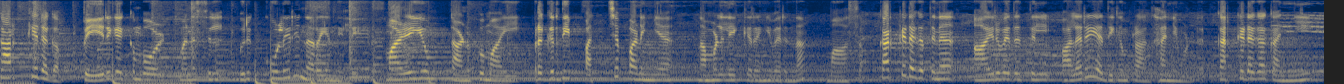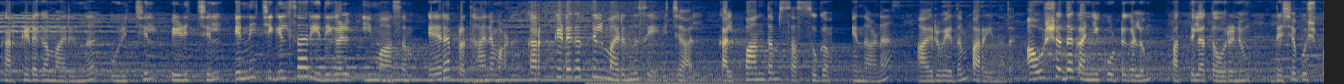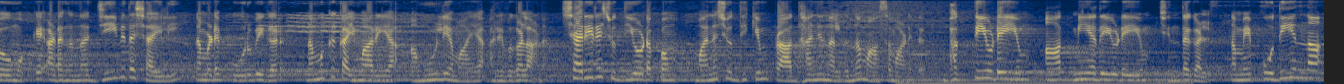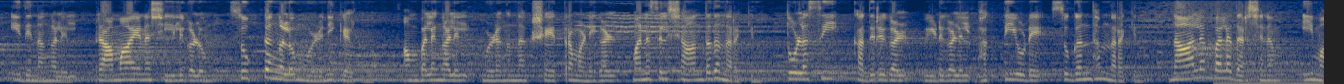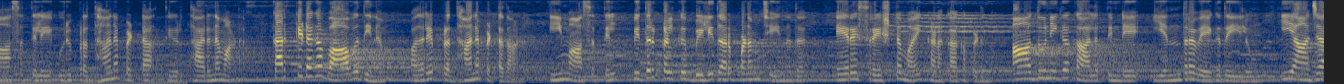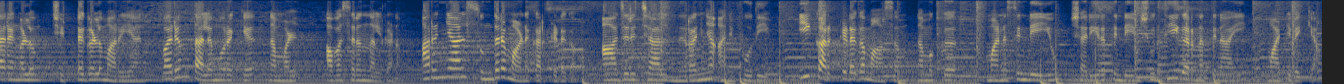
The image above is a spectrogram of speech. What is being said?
കർക്കിടകം. പേര് കേൾക്കുമ്പോൾ മനസ്സിൽ ഒരു കുളിരി നിറയുന്നില്ലേ? മഴയും തണുപ്പുമായി പ്രകൃതി പച്ചപ്പണിഞ്ഞ് നമ്മളിലേക്ക് ഇറങ്ങി വരുന്ന മാസം. കർക്കിടകത്തിന് ആയുർവേദത്തിൽ വളരെയധികം പ്രാധാന്യമുണ്ട്. കർക്കിടക കഞ്ഞി കർക്കിടക മരുന്ന് ഉഴിച്ചിൽ പിഴിച്ചിൽ എന്നീ ചികിത്സാ രീതികൾ ഈ മാസം ഏറെ പ്രധാനമാണ്. കർക്കിടകത്തിൽ മരുന്ന് സേവിച്ചാൽ കൽപ്പാന്തം സസുഖം എന്നാണ് ആയുർവേദം പറയുന്നത്. ഔഷധ കഞ്ഞിക്കൂട്ടുകളും പത്തില തോരനും ദശപുഷ്പവും ഒക്കെ അടങ്ങുന്ന ജീവിതശൈലി നമ്മുടെ പൂർവികർ നമുക്ക് കൈമാറിയ അമൂല്യമായ അറിവുകളാണ്. ശരീരശുദ്ധിയോടൊപ്പം മനഃശുദ്ധിക്കും പ്രാധാന്യം നൽകുന്ന മാസമാണിത്. ഭക്തിയുടെയും ആത്മീയതയുടെയും ചിന്തകൾ നമ്മെ പൊതിയുന്ന ഈ ദിനങ്ങളിൽ രാമായണ ശീലുകളും സൂക്തങ്ങളും മുഴങ്ങിക്കേൾക്കുന്നു അമ്പലങ്ങളിൽ മുഴങ്ങുന്ന ക്ഷേത്രമണികൾ മനസ്സിൽ ശാന്തത നിറയ്ക്കുന്നു. തുളസി കതിരുകൾ വീടുകളിൽ ഭക്തിയുടെ സുഗന്ധം നിറയ്ക്കുന്നു. നാലമ്പല ദർശനം ഈ മാസത്തിലെ ഒരു പ്രധാനപ്പെട്ട തീർത്ഥാടനമാണ്. കർക്കിടക വാവ് ദിനം വളരെ പ്രധാനപ്പെട്ടതാണ്. ഈ മാസത്തിൽ പിതൃക്കൾക്ക് ബലിതർപ്പണം ചെയ്യുന്നത് ഏറെ ശ്രേഷ്ഠമായി കണക്കാക്കപ്പെടുന്നു. ആധുനിക കാലത്തിന്റെ യന്ത്രവേഗതയിലും ഈ ആചാരങ്ങളും ചിട്ടകളും അറിയാൻ വരും തലമുറയ്ക്ക് നമ്മൾ അവസരം നൽകണം. അറിഞ്ഞാൽ സുന്ദരമാണ് കർക്കിടകം. ആചരിച്ചാൽ നിറഞ്ഞ അനുഭൂതിയും. ഈ കർക്കിടക മാസം നമുക്ക് മനസ്സിന്റെയും ശരീരത്തിന്റെയും ശുദ്ധീകരണത്തിനായി മാറ്റിവെക്കാം.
